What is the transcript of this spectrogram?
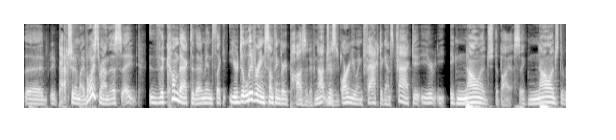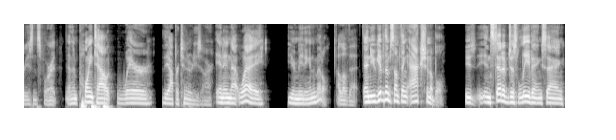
the passion in my voice around this. I- The comeback to that, I mean, it's like you're delivering something very positive, not just mm. arguing fact against fact. You, you you acknowledge the bias, acknowledge the reasons for it, and then point out where the opportunities are. And in that way, you're meeting in the middle I love that. and you give them something actionable. You, instead of just leaving saying,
